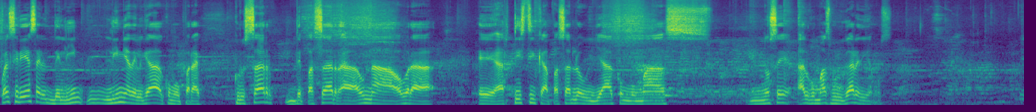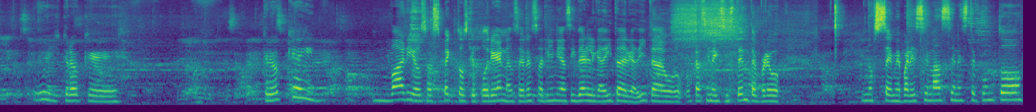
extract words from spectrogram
cuál sería esa línea delgada como para cruzar, de pasar a una obra eh, artística, a pasarlo ya como más, no sé, algo más vulgar, digamos? Uy, creo que. Creo que hay varios aspectos que podrían hacer esa línea así delgadita, delgadita o casi inexistente, pero no sé, me parece más en este punto.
